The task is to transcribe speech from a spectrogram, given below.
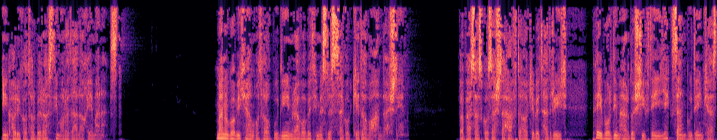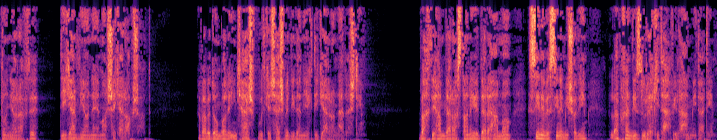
این کاریکاتور به راستی مورد علاقه من است. من و بابی که هم اتاق بودیم روابطی مثل سگ و گدا با هم داشتیم. و پس از گذشت هفته ها که به تدریج پی بردیم هر دو شیفته یک زن بودیم که از دنیا رفته دیگر میانه ما شکراب شد. و به دنبال این کشف بود که چشم دیدن یکدیگر را نداشتیم. وقتی هم در آستانه در حمام سینه به سینه می شدیم لبخندی زورکی تحویل هم می دادیم.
